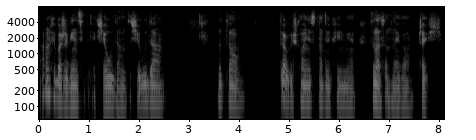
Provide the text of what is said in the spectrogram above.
A no chyba, że więcej, to jak się uda, no to się uda. No to To już koniec na tym filmie. Do następnego. Cześć.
